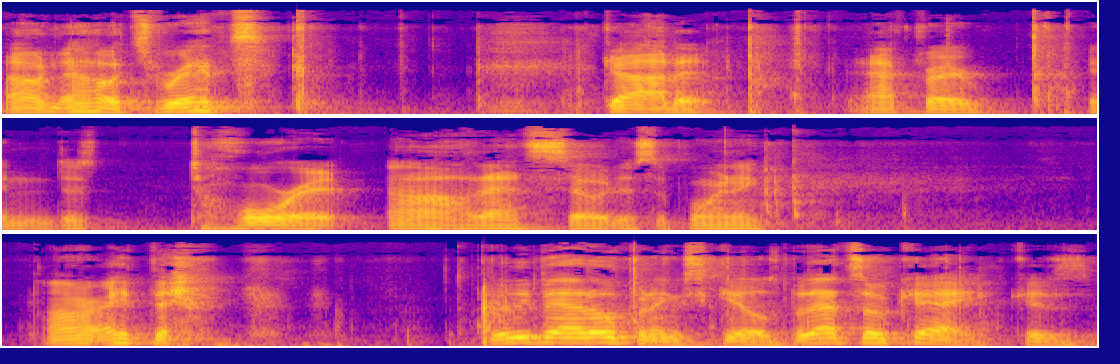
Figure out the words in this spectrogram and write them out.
Oh, no, it's ripped. Got it. After I can just tore it. Oh, that's so disappointing. Alright then. really bad opening skills, but that's okay, because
